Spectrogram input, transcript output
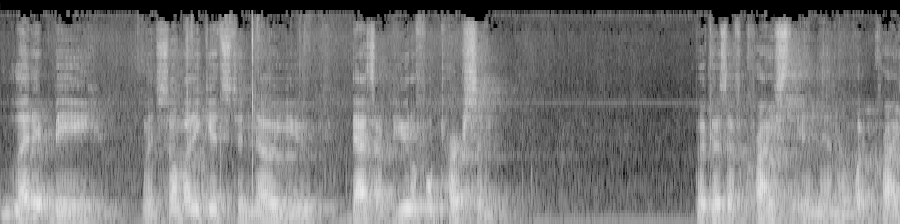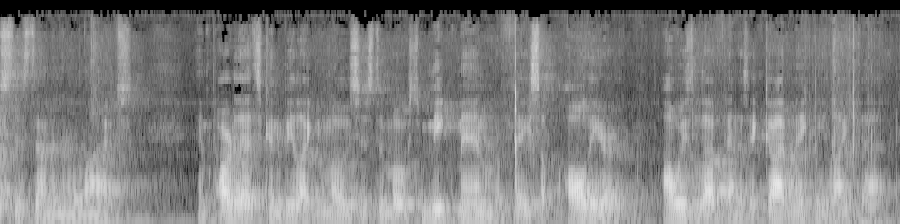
Let it be when somebody gets to know you, that's a beautiful person because of Christ in them and what Christ has done in their lives. And part of that's going to be like Moses, the most meek man on the face of all the earth. I always loved that. I said, God, make me like that.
